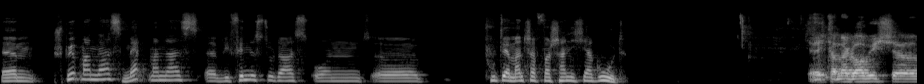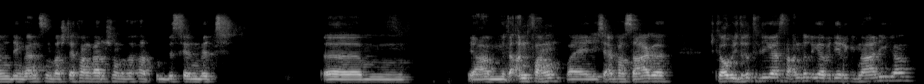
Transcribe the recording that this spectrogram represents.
Ähm, spürt man das? Merkt man das? Äh, wie findest du das? Und äh, tut der Mannschaft wahrscheinlich ja gut. Ja, ich kann da, glaube ich, äh, dem Ganzen, was Stefan gerade schon gesagt hat, ein bisschen mit, ähm, ja, mit anfangen, weil ich einfach sage, ich glaube, die dritte Liga ist eine andere Liga wie die Regionalliga.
